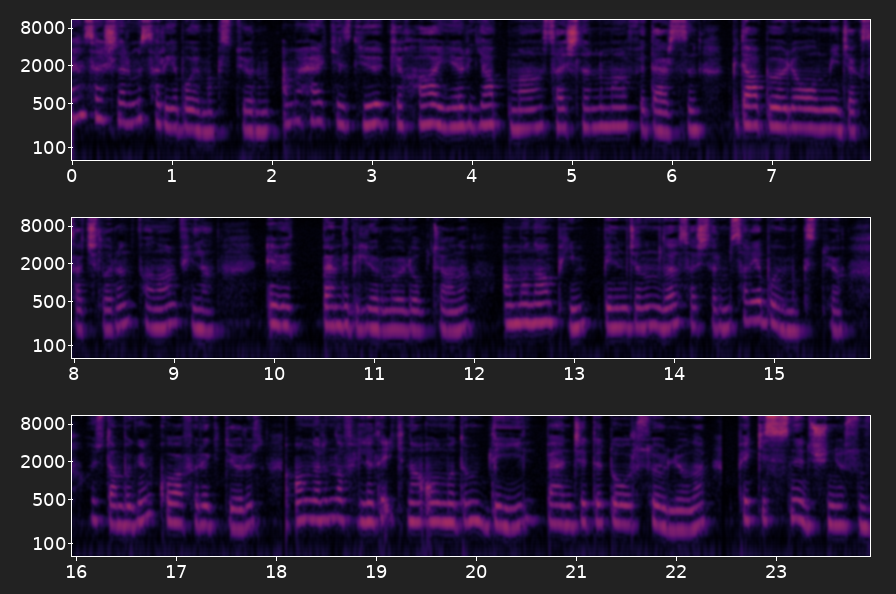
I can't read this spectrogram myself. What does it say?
Ben saçlarımı sarıya boyamak istiyorum ama herkes diyor ki hayır yapma saçlarını mahvedersin. Bir daha böyle olmayacak saçların falan filan. Evet ben de biliyorum öyle olacağını. Ama ne yapayım? Benim canım da saçlarımı sarıya boyamak istiyor. O yüzden bugün kuaföre gidiyoruz. Onların lafıyla da ikna olmadım değil. Bence de doğru söylüyorlar. Peki siz ne düşünüyorsunuz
